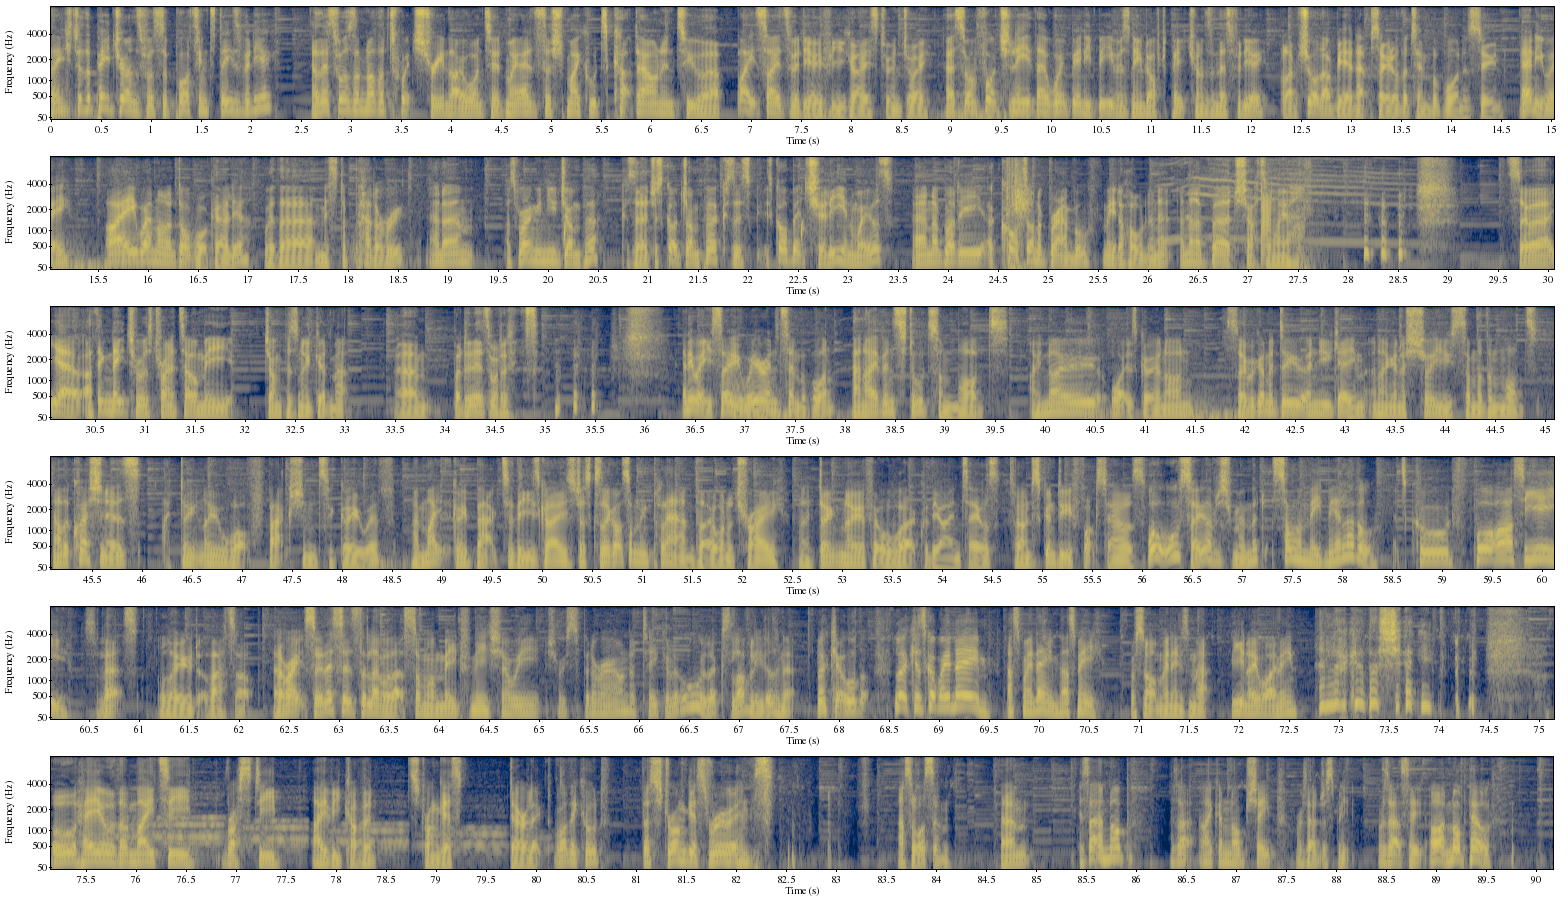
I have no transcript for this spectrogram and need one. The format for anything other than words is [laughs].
Thank you to the patrons for supporting today's video. Now this was another Twitch stream that I wanted my editor Schmeichel to cut down into a bite-sized video for you guys to enjoy. Uh, so unfortunately there won't be any beavers named after patrons in this video, but I'm sure there'll be an episode of the Timberborners soon. Anyway, I went on a dog walk earlier with uh, Mr. Padaroo, and um, I was wearing a new jumper, because I just got a jumper, because it's, it's got a bit chilly in Wales, and I bloody I caught on a bramble, made a hole in it, and then a bird shot on my [laughs] arm. [laughs] so uh, yeah, I think nature was trying to tell me jump is no good, Matt. Um, but it is what it is. [laughs] anyway, so we're in Timberborn, and I've installed some mods. I know what is going on. So we're going to do a new game, and I'm going to show you some of the mods. Now, the question is, I don't know what faction to go with. I might go back to these guys, just because I got something planned that I want to try, and I don't know if it will work with the Iron Tails. So I'm just going to do Folktails. Oh, also, I've just remembered, someone made me a level. It's called 4RCE. So let's load that up. All right, so this is the level that someone made for me. Shall we shall we spin around and take a look? Oh, it looks lovely, doesn't it? Look at all the... Look, it's got my name. That's my name. That's me. Well, it's not. My name's Matt. You know what I mean. [laughs] And look at the shape. [laughs] oh, hail the mighty, rusty, ivy-covered, strongest derelict. What are they called? The strongest ruins. [laughs] That's awesome. Um, is that a knob? Is that like a knob shape? Or is that just me? What does that say? Oh, knob hill.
